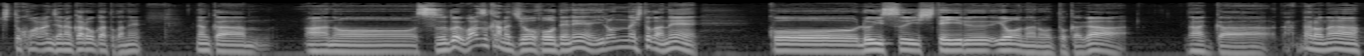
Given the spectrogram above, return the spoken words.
きっとこうなんじゃなかろうかとかね、なんか、あのーすごいわずかな情報でね、いろんな人がね、こう、類推しているようなのとかが、なんか、なんだろうな、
